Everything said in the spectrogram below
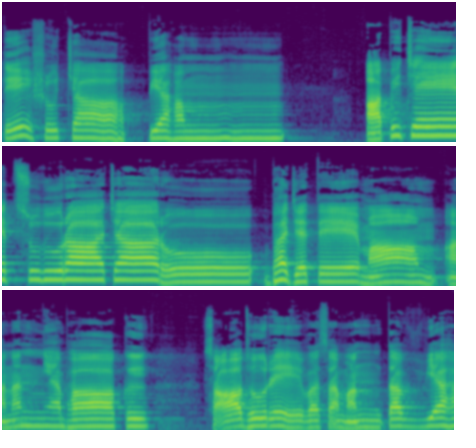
तेषु चाप्यहम्। अपि चेत् सुदुराचारो भजते माम् अनन्यभाक् साधुरेव समन्तव्यः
